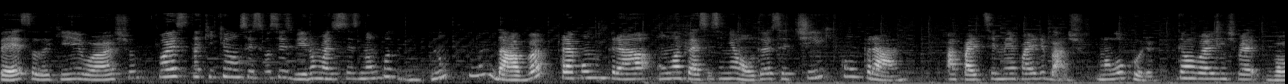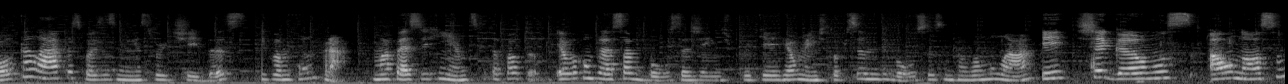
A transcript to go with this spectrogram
peça daqui, eu acho. Foi essa daqui que eu não sei se vocês viram, mas vocês não, não, não dava pra comprar uma peça sem a outra. Você tinha que comprar a parte de cima e a parte de baixo. Uma loucura. Então agora a gente vai volta lá para as coisas minhas curtidas e vamos comprar uma peça de 500 que tá faltando. Eu vou comprar essa bolsa, gente, porque realmente tô precisando de bolsas, então vamos lá. E chegamos ao nosso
